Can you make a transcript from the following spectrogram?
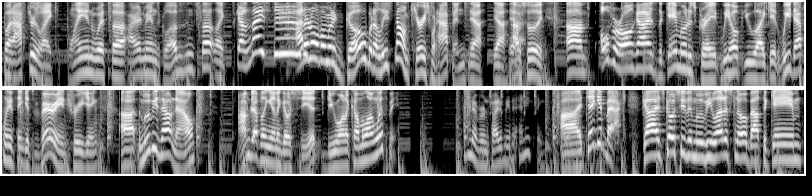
but after like playing with uh, Iron Man's gloves and stuff, like It's got a nice dude. I don't know if I'm gonna go, but at least now I'm curious what happens. Yeah, yeah, Yeah. absolutely. Um, overall, guys, the game mode is great. We hope you like it. We definitely think it's very intriguing. Uh, the movie's out now. I'm definitely gonna go see it. Do you want to come along with me? You've never invited me to anything. I take it back, guys. Go see the movie. Let us know about the game.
